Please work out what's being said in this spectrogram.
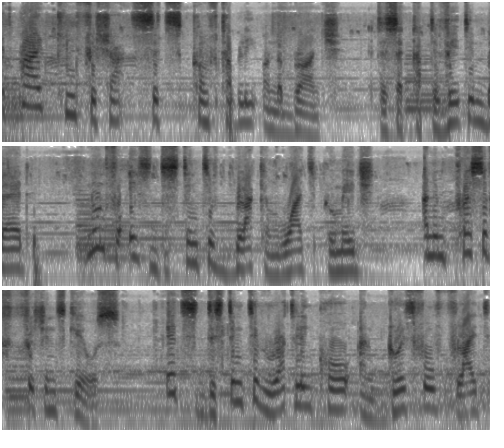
A pied kingfisher sits comfortably on the branch. It It is a captivating bird known for its distinctive black and white plumage and impressive fishing skills. Its distinctive rattling call and graceful flight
